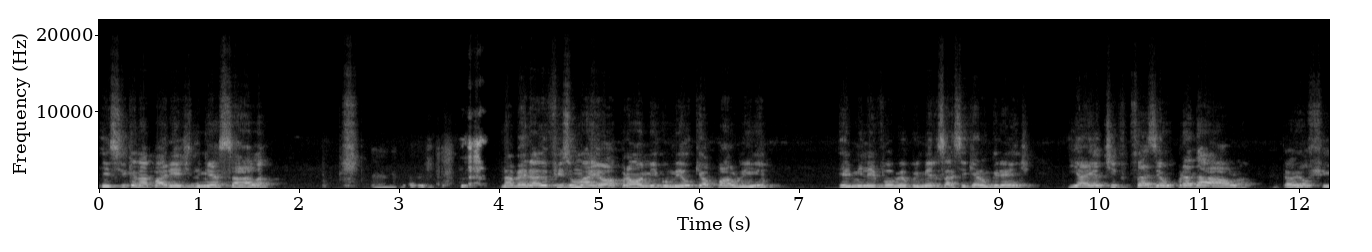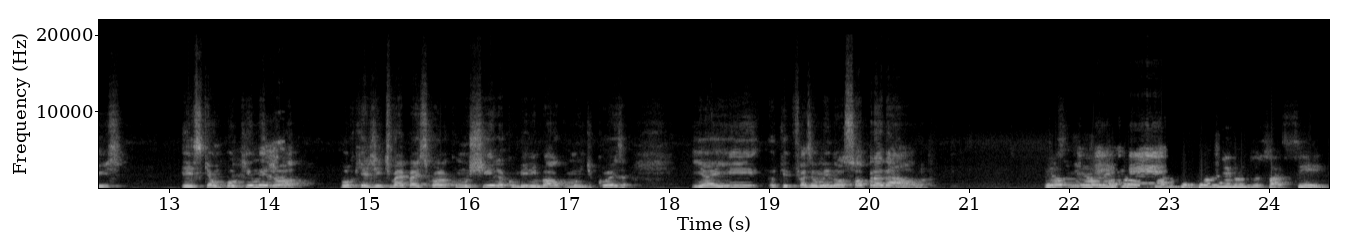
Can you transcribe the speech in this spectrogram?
Esse fica na parede da minha sala. Na verdade, eu fiz um maior para um amigo meu, que é o Paulinho. Ele me levou meu primeiro saci, que era um grande. E aí eu tive que fazer um para dar aula. Então eu fiz esse que é um pouquinho menor, porque a gente vai para a escola com mochila, com birimbau, com um monte de coisa. E aí eu tive que fazer um menor só para dar aula. Eu, eu lembro, sabe o que eu lembro do Saci?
